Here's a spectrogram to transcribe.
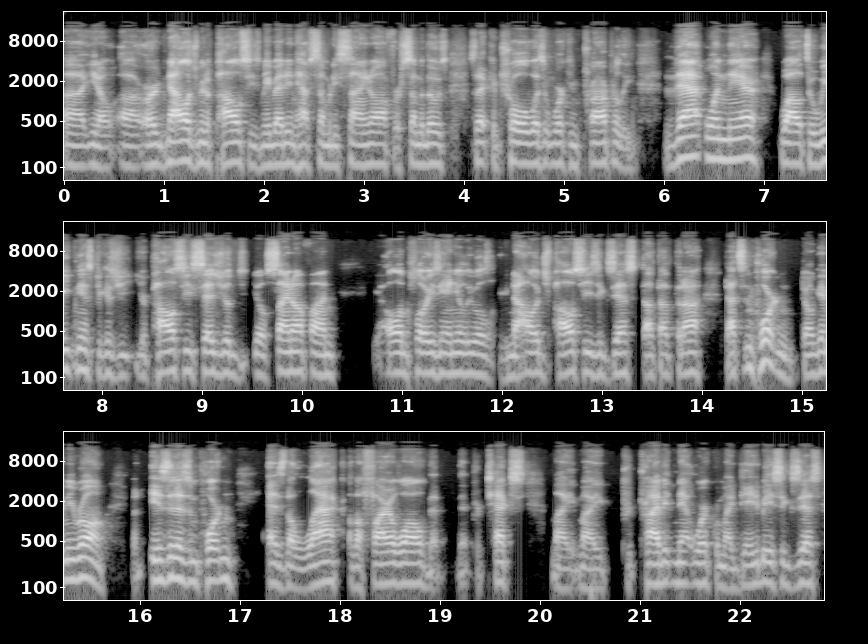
uh, you know, uh, or acknowledgement of policies. Maybe I didn't have somebody sign off, or some of those, so that control wasn't working properly. That one there, while it's a weakness because you, your policy says you'll you'll sign off on all employees annually will acknowledge policies exist. Da, da, da, da. That's important. Don't get me wrong, but is it as important as the lack of a firewall that, that protects my my private network where my database exists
